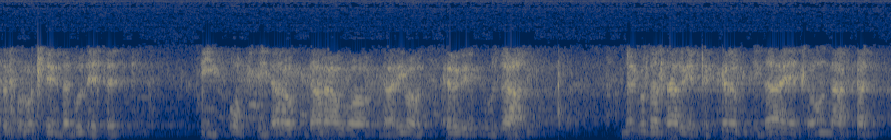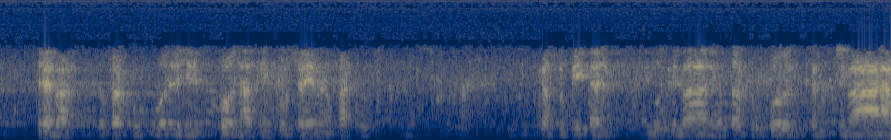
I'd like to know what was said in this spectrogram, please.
preporučujem da budete ti opšti daravo, darivao krvi u zavi. Nego da darujete krv i dajete onda kad treba, to tako, u određenim poznatim slučajevima, tako. Kad su pitanje muslimani, ili tako, porodice muslimana,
